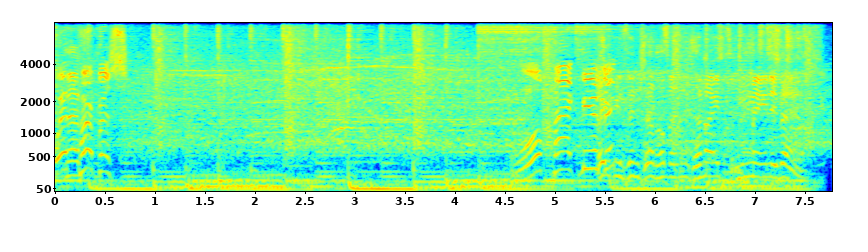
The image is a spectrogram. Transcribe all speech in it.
with purpose. Wolfpack music. Ladies and gentlemen, tonight's main event.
